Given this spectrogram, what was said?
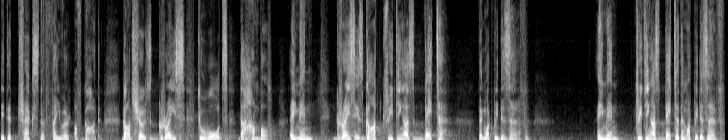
it attracts the favor of God. God shows grace towards the humble. Amen. Grace is God treating us better than what we deserve. Amen? Treating us better than what we deserve.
